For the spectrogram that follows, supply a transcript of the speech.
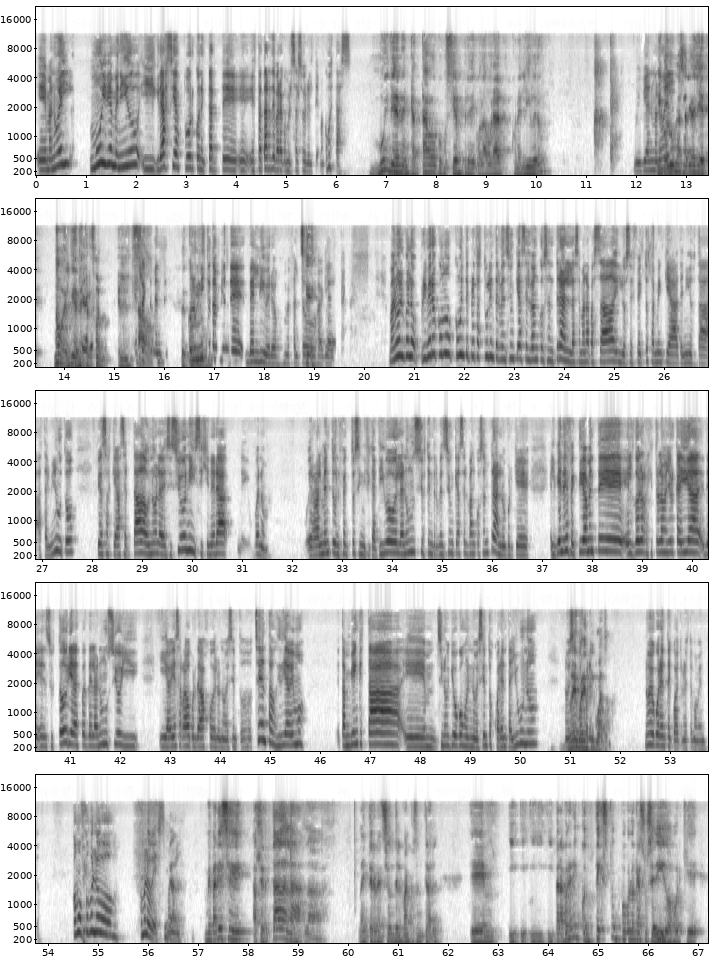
Eh, Manuel, muy bienvenido y gracias por conectarte eh, esta tarde para conversar sobre el tema. ¿Cómo estás? Muy bien, encantado, como siempre, de colaborar con el Libro. Muy bien, Manuel. Mi columna salió ayer no, el viernes, perdón. El Exactamente. Columnista también del Libro, me faltó aclarar. Manuel, bueno, primero, ¿cómo, ¿cómo interpretas tú la intervención que hace el Banco Central la semana pasada y los efectos también que ha tenido hasta, hasta el minuto? ¿Piensas que ha acertada o no la decisión y si genera, eh, bueno, realmente un efecto significativo el anuncio, esta intervención que hace el Banco Central, ¿no? Porque el viernes efectivamente el dólar registró la mayor caída en su historia después del anuncio y y había cerrado por debajo de los 980. Hoy día vemos también que está, eh, si no me equivoco, como en 941. 944. 944 en este momento. ¿Cómo, ¿cómo, lo, cómo lo ves, Manuel? Me parece acertada la, la, intervención del Banco Central. Eh, y, y, y, para poner en contexto un poco lo que ha sucedido, porque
